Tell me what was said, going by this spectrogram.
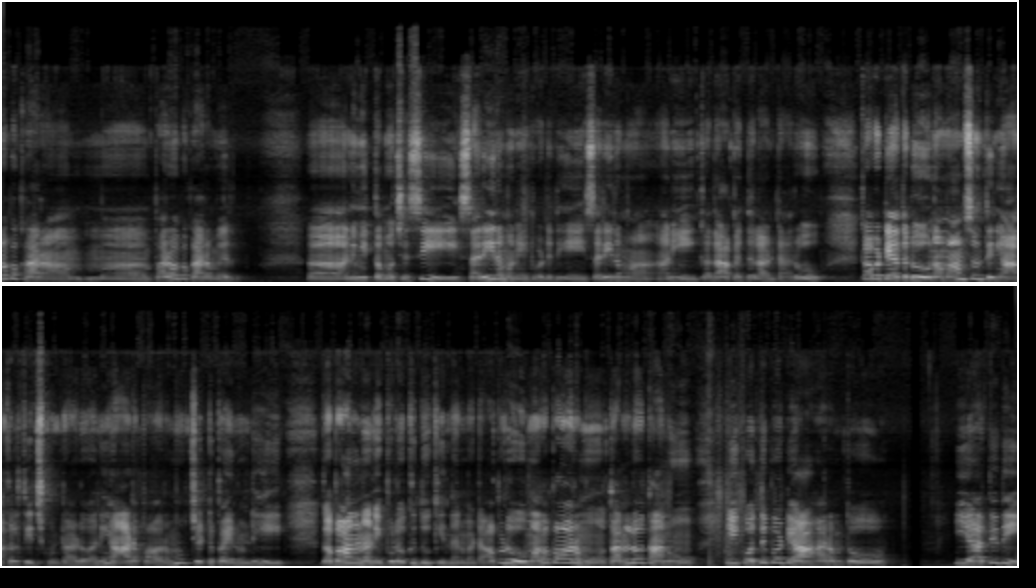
పరోపకారం పరోపకారం నిమిత్తం వచ్చేసి శరీరం అనేటువంటిది శరీరం అని కదా పెద్దలు అంటారు. కాబట్టి అతడు నా మాంసం తిని ఆకలి తీర్చుకుంటాడు అని ఆడపావురము చెట్టుపై నుండి గబాలన నిప్పులోకి దూకిందనమాట. అప్పుడు మగపావురము తనలో తాను ఈ కొద్దిపాటి ఆహారంతో ఈ అతిథి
